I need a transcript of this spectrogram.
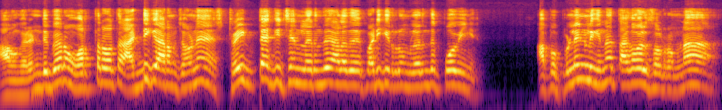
அவங்க ரெண்டு பேரும் ஒருத்தர் ஒருத்தர் அடிக்க ஆரம்பித்தோடனே ஸ்ட்ரைட்டாக கிச்சனில் இருந்து அல்லது படிக்கிற ரூம்ல இருந்து போவீங்க. அப்போ பிள்ளைங்களுக்கு என்ன தகவல் சொல்கிறோம்னா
